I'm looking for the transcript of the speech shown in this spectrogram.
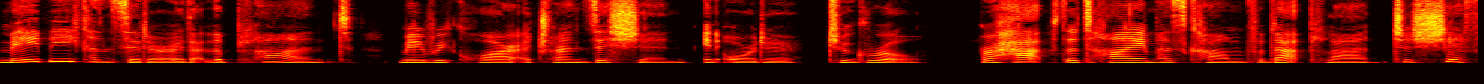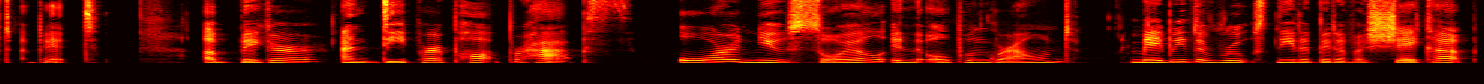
Maybe consider that the plant may require a transition in order to grow. Perhaps the time has come for that plant to shift a bit. A bigger and deeper pot, perhaps, or new soil in the open ground. Maybe the roots need a bit of a shake up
